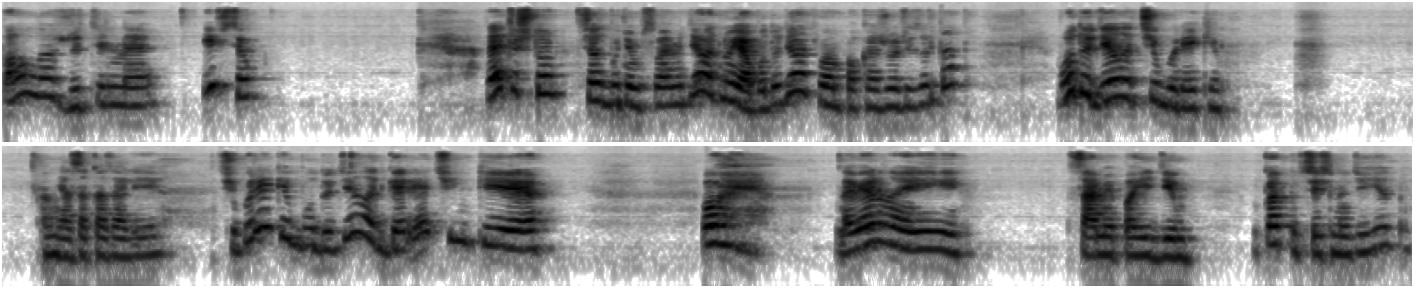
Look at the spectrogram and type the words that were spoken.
положительное. И все. Знаете что? Сейчас будем с вами делать. Ну, я буду делать, вам покажу результат. Буду делать чебуреки. У меня заказали чебуреки. Буду делать горяченькие. Ой, наверное, и сами поедим. Как тут сесть на диету?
